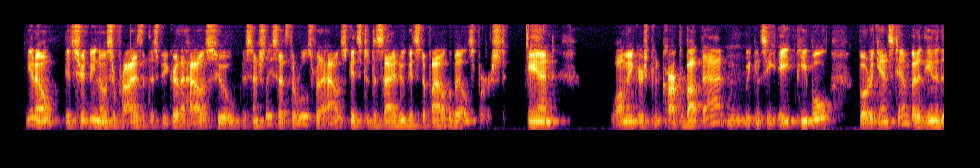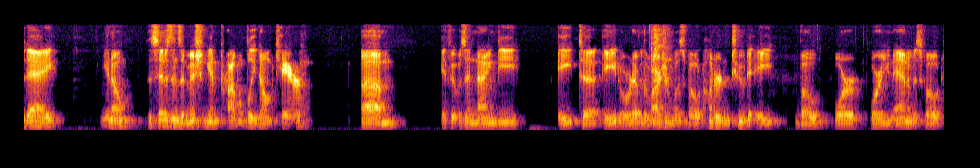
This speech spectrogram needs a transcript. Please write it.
you know, it should be no surprise that the Speaker of the House, who essentially sets the rules for the House, gets to decide who gets to file the bills first. And lawmakers can carp about that, and we can see eight people vote against him. But at the end of the day, you know, the citizens of Michigan probably don't care um, if it was a 98 to 8 or whatever the margin was vote, 102 to 8 vote or or a unanimous vote.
